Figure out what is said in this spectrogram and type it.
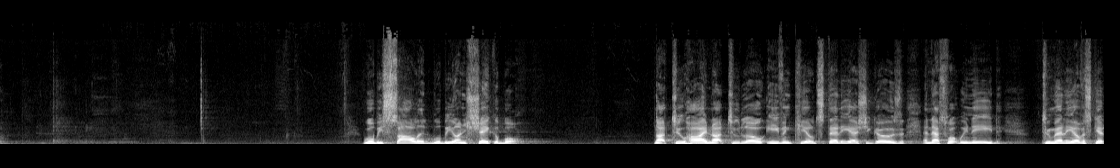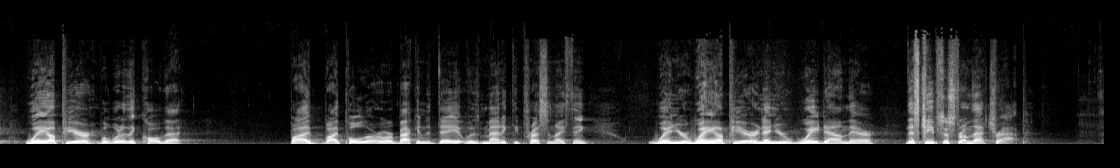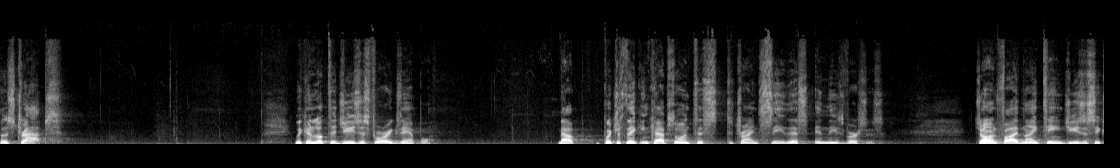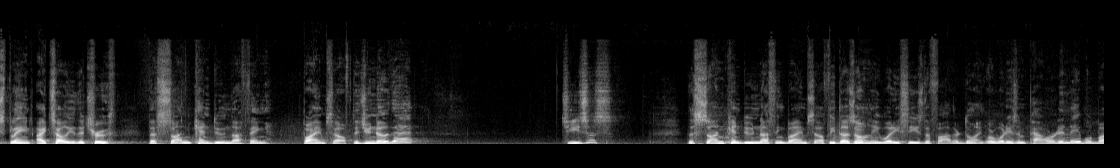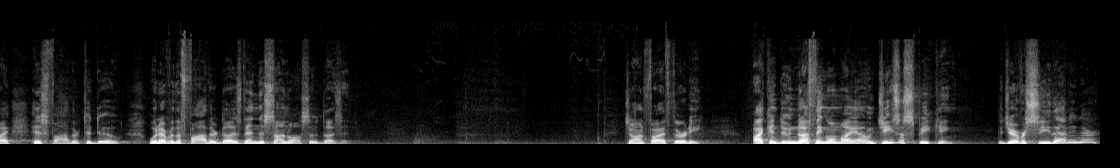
We'll be solid, we'll be unshakable. Not too high, not too low, even keeled, steady as she goes. And that's what we need. Too many of us get way up here. Well, what do they call that? bi- bipolar, or back in the day it was manic depressant, I think, when you're way up here and then you're way down there, this keeps us from that trap, those traps. We can look to Jesus for example. Now, put your thinking caps on to, to try and see this in these verses. John 5 19, Jesus explained, I tell you the truth, the Son can do nothing by himself. Did you know that? Jesus? The Son can do nothing by himself. He does only what he sees the Father doing or what he's empowered, and enabled by his Father to do. Whatever the Father does, then the Son also does it. John 5:30. I can do nothing on my own. Jesus speaking. Did you ever see that in there?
